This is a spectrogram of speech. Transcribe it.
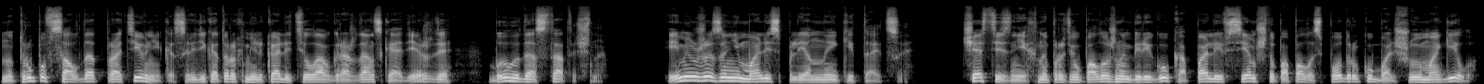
но трупов солдат противника, среди которых мелькали тела в гражданской одежде, было достаточно. Ими уже занимались пленные китайцы. Часть из них на противоположном берегу копали всем, что попалось под руку, большую могилу,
